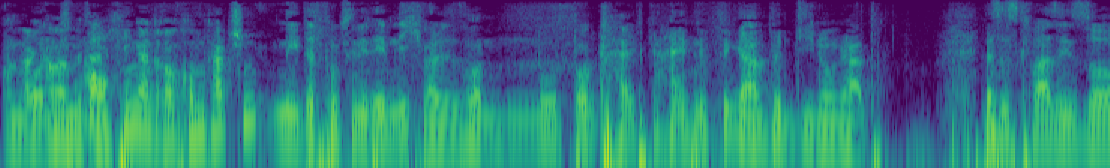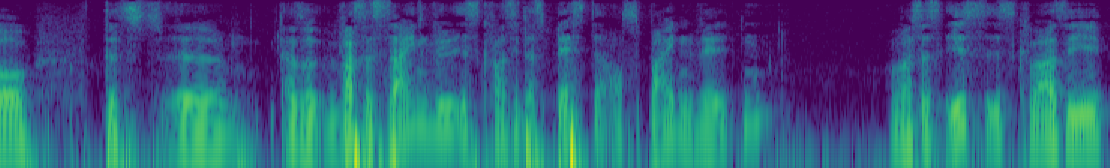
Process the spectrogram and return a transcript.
Und dann Und kann man mit seinen Fingern drauf rumtatschen. Nee, das funktioniert eben nicht, weil so ein Notebook halt keine Fingerbedienung hat. Das ist quasi so, das, äh, also was es sein will, ist quasi das Beste aus beiden Welten. Was es ist, ist quasi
